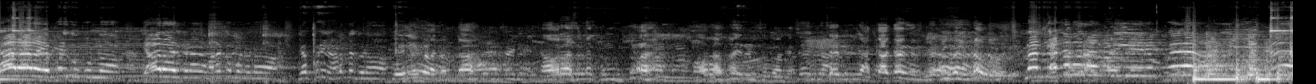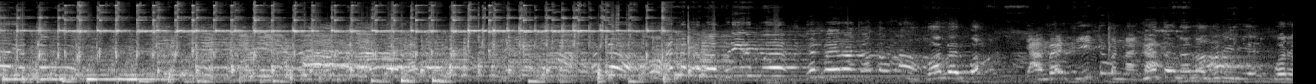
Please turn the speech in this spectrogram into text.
யார் யாரை எப்படி கூப்பிடணும் விளக்கம்டா அவராசன கும்பிட்டா அவராசனா இருன்னு சொல்லுவாங்க. சரி நீங்க அக்கா அக்காங்க என்ன வாங்க இருப்பா என் பேர் புரியலையே ஒரு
